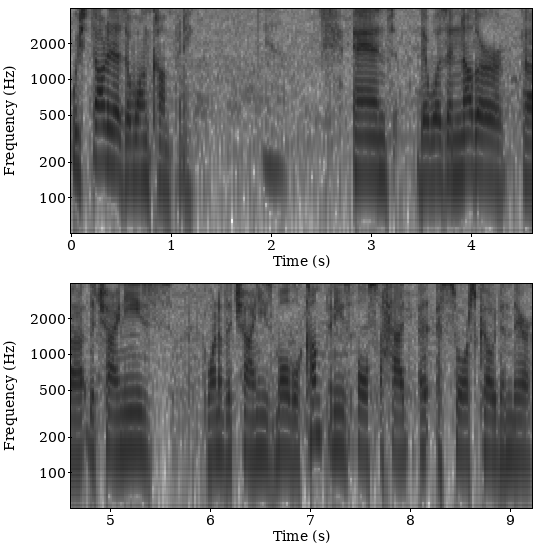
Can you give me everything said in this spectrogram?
We started as a one company. Yeah. And there was another, uh, the Chinese, one of the Chinese mobile companies also had a, a source code in there.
